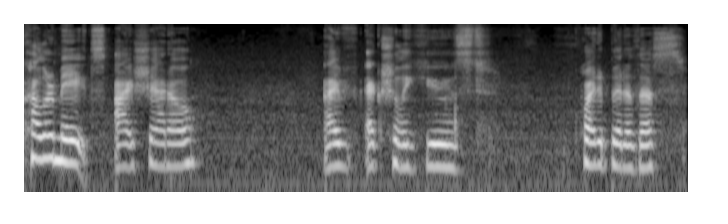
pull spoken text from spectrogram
Color Mates eyeshadow. I've actually used quite a bit of this.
